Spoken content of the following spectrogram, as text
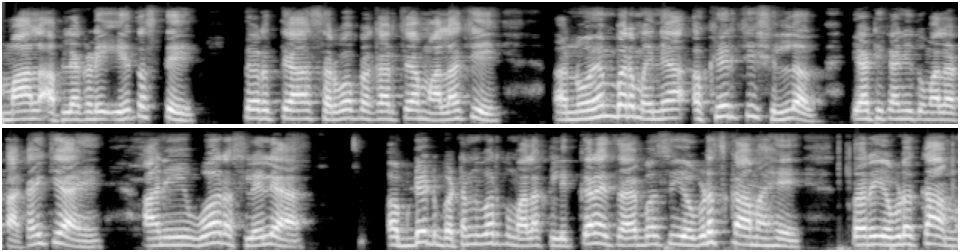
माल आपल्याकडे येत असते तर त्या सर्व प्रकारच्या मालाची नोव्हेंबर महिन्या अखेरची शिल्लक या ठिकाणी तुम्हाला टाकायची आहे. आणि वर असलेल्या अपडेट बटनवर तुम्हाला क्लिक करायचं आहे. बस एवढंच काम आहे. तर एवढं काम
